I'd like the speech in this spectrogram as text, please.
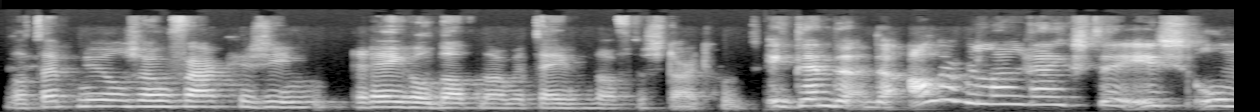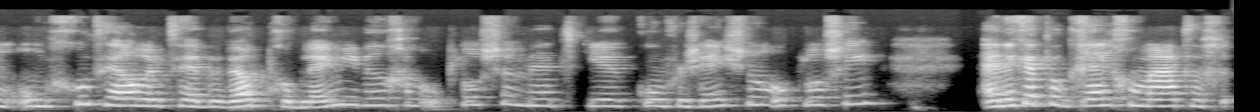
Dat heb ik nu al zo vaak gezien. Regel dat nou meteen vanaf de start goed. Ik denk de, de allerbelangrijkste is om, om goed helder te hebben welk probleem je wil gaan oplossen met je conversational oplossing. En ik heb ook regelmatig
